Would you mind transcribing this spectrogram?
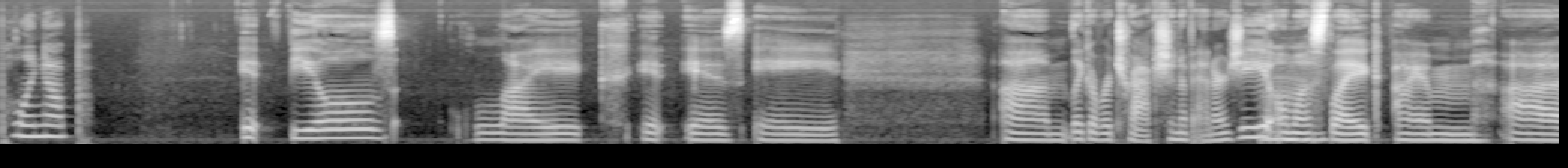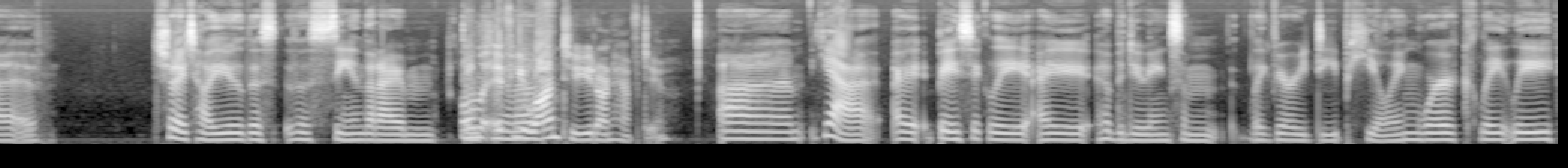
pulling up? It feels like it is a um, like a retraction of energy, almost like I'm. Uh, should I tell you this the scene that I'm? Only if you want to, you don't have to. Um, yeah, I basically I have been doing some like very deep healing work lately,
